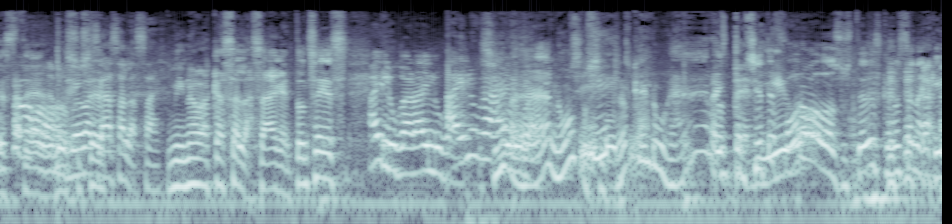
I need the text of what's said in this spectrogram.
Este, Tu nueva sucede. casa, la saga. Mi nueva casa, la saga. Entonces... Hay lugar, hay lugar. Hay lugar. Sí, hay ¿verdad? lugar. No, pues Sí, creo claro. que hay lugar. Hay Pues te siete digo. foros. Ustedes que no están aquí,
